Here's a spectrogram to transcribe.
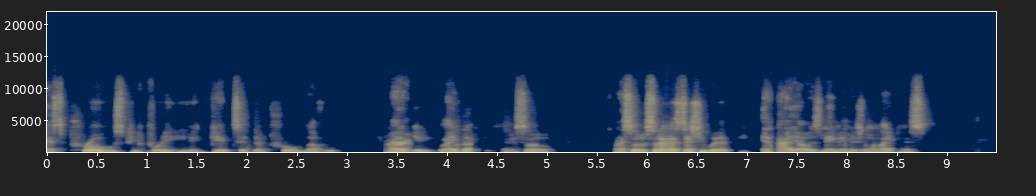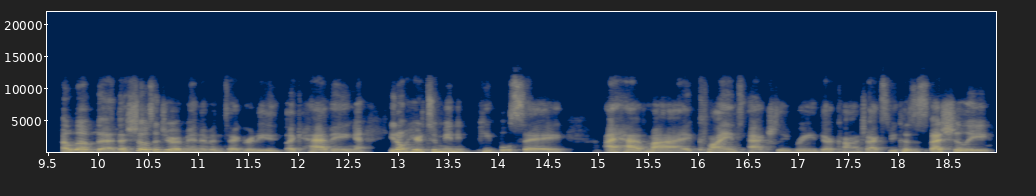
as pros before they even get to the pro level, right? right. It, like so, so so that's essentially what NIL is: name, image, and likeness. I love that. That shows that you're a man of integrity. Like having, you don't hear too many people say, I have my clients actually read their contracts because, especially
